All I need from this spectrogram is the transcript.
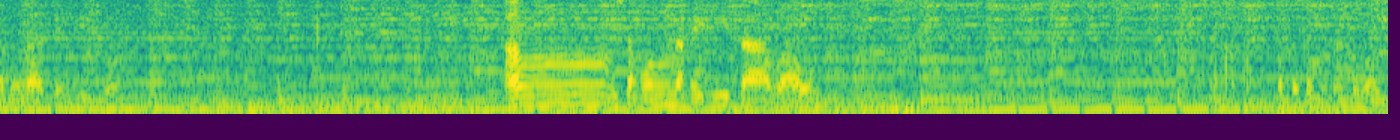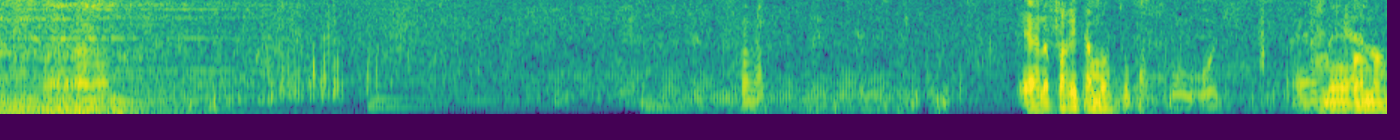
ano natin dito. Ang isa kong nakikita, wow. Tapos mo na ito, wow. Para Ha? Ayan, napakita mo ito pa. Uod. Ayan, may ano.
